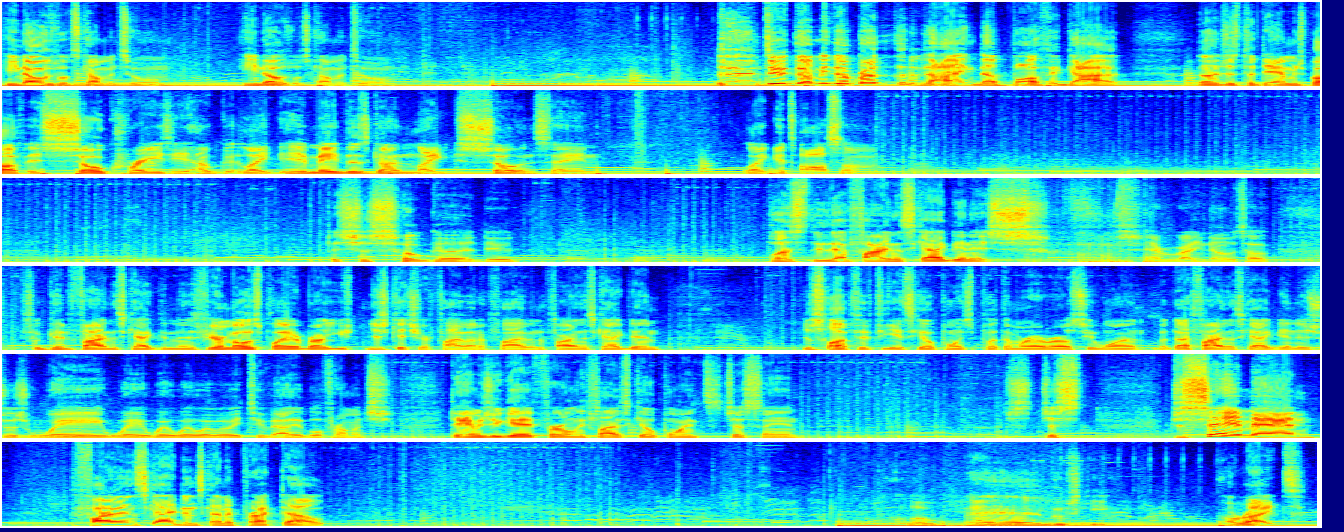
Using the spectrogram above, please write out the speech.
He knows what's coming to him. He knows what's coming to him. dude, I mean, the Breath of the Dying, that buff it got, uh, just the damage buff, is so crazy how good... Like, it made this gun, like, so insane. Like, it's awesome. It's just so good, dude. Plus, dude, that fire in the Skagden is... Everybody knows how a good fire in the Skagden is. If you're a Moze player, bro, you just get your 5 out of 5 in the fire in the Skagden. You'll still have 58 skill points to put them wherever else you want. But that fire in the Skagden is just way, way, way, way, way, way too valuable for how much damage you get for only 5 skill points. Just saying. Just, just, just saying, man. The fire in Skagden's kind of cracked out. Hello. And Booski. All right.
